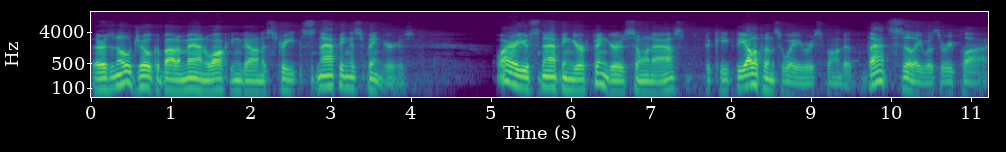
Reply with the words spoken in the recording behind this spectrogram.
There is an old joke about a man walking down a street snapping his fingers. Why are you snapping your fingers? someone asked. To keep the elephants away, he responded. That's silly, was the reply.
